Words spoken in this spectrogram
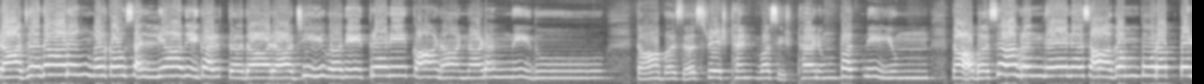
രാജതാരങ്ങൾ കൗസല്യാദികൾ തഥാ രാജീവനേത്രനെ കാണാൻ നടന്നിതു. താപസശ്രേഷ്ഠൻ വസിഷ്ഠനും പത്നിയും താപസവൃന്ദേന സാഗം പുറപ്പെട്ടു.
